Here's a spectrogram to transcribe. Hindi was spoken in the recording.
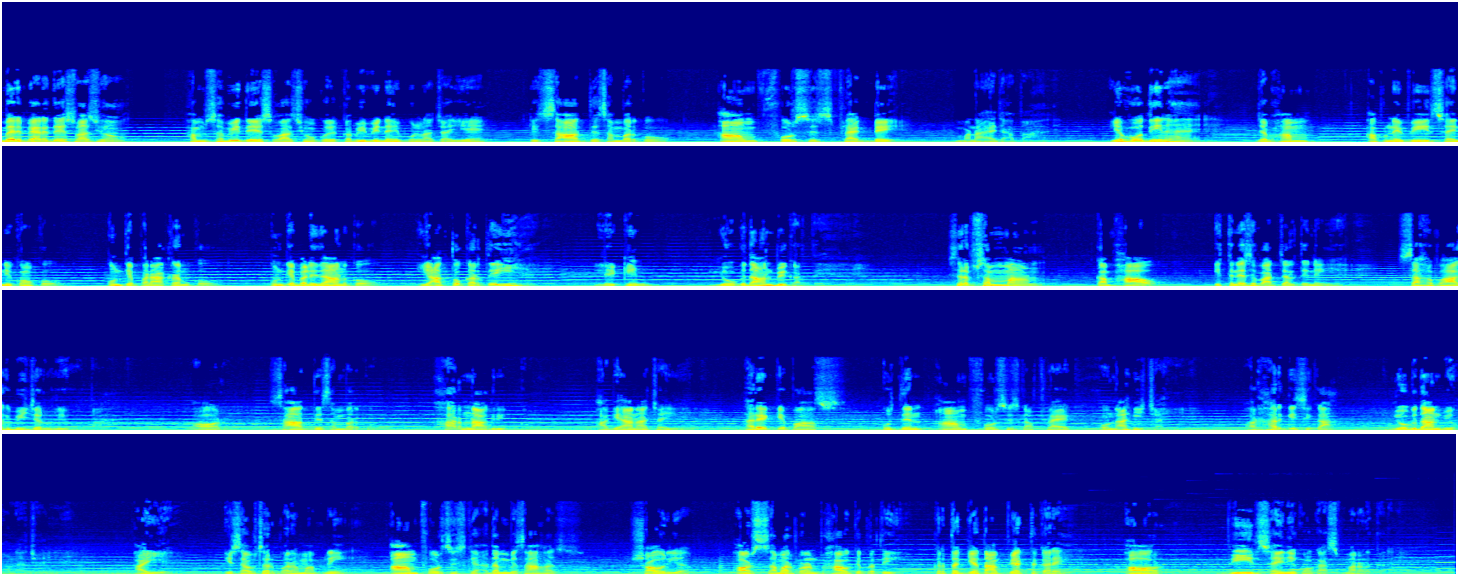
मेरे प्यारे देशवासियों, हम सभी देशवासियों को ये कभी भी नहीं भूलना चाहिए कि 7 दिसंबर को आर्म फोर्सेस फ्लैग डे मनाया जाता है। ये वो दिन है जब हम अपने वीर सैनिकों को, उनके पराक्रम को, उनके बलिदान को याद तो करते ही हैं, लेकिन योगदान भी करते हैं। सिर्फ़ सम्मान का भाव इतने से बात चलती नहीं है। सहभाग भी ज़रूरी होता है। और 7 दिसंबर को हर नागरिक को आगे आना चाहिए। हर एक के पास उस दिन आर्म फोर्सेस का फ्लैग होना ही चाहिए और हर किसी का योगदान भी होना चाहिए। आइए, इस अवसर पर हम अपनी आर्म फोर्सेस के अदम्य साहस, शौर्य और समर्पण भाव के प्रति कृतज्ञता व्यक्त करें और वीर सैनिकों का स्मरण करें।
